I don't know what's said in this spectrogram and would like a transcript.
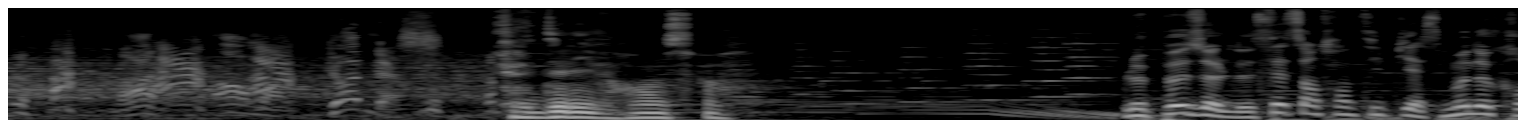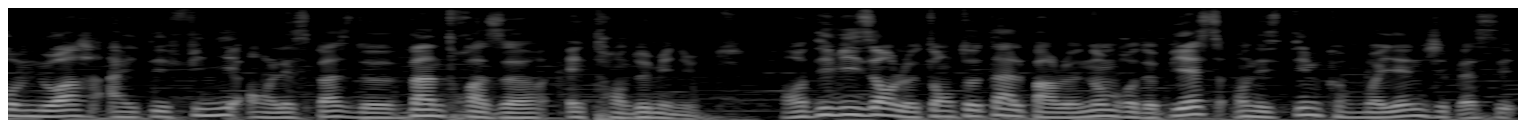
Quelle délivrance, quoi. Le puzzle de 736 pièces monochrome noir a été fini en l'espace de 23 heures et 32 minutes. En divisant le temps total par le nombre de pièces, on estime qu'en moyenne j'ai placé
